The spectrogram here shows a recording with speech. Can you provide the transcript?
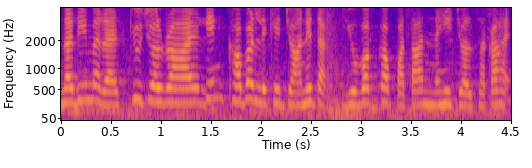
नदी में रेस्क्यू चल रहा है लेकिन खबर लिखे जाने तक युवक का पता नहीं चल सका है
